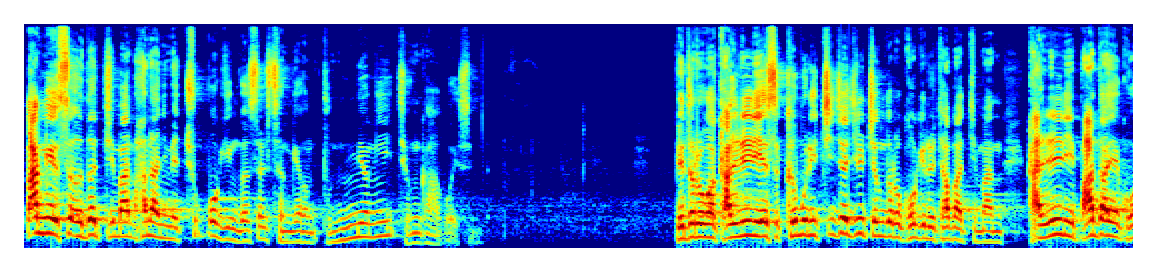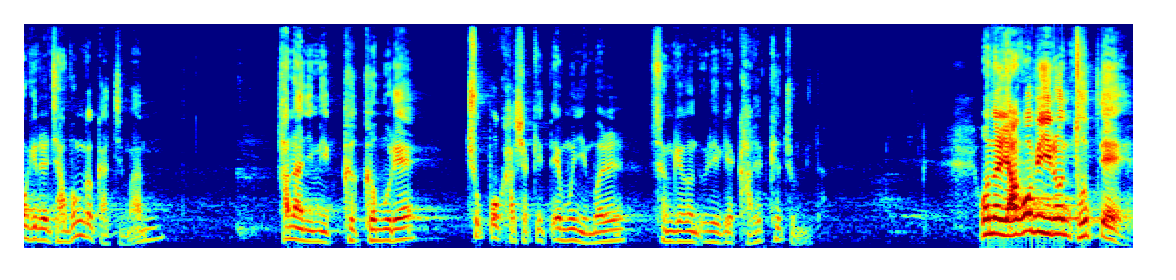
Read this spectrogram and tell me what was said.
땅에서 얻었지만 하나님의 축복인 것을 성경은 분명히 증가하고 있습니다. 베드로가 갈릴리에서 그물이 찢어질 정도로 고기를 잡았지만 갈릴리 바다의 고기를 잡은 것 같지만 하나님이 그 그물에 축복하셨기 때문임을 성경은 우리에게 가르쳐 줍니다. 오늘 야곱이 이룬 두 때,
